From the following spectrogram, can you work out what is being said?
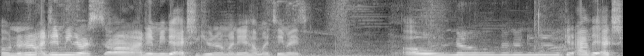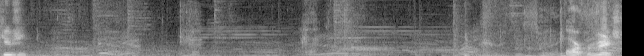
Oh no no! I didn't mean to. Oh, I didn't mean to execute him. I need to help my teammates. Oh no no no no no! Get out of the execution. Art revenge.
